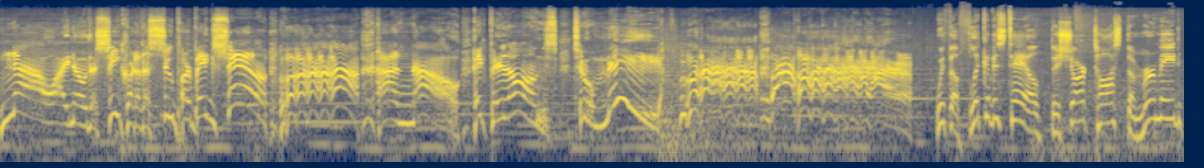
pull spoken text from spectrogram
Now I know the secret of the super big shell! and now it belongs to me! With a flick of his tail, the shark tossed the mermaid,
